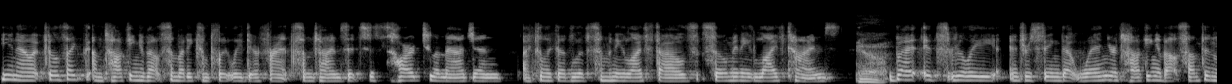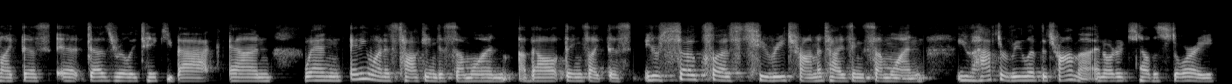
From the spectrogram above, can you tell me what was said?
you know, it feels like I'm talking about somebody completely different. Sometimes it's just hard to imagine. I feel like I've lived so many lifestyles, so many lifetimes. Yeah. But it's really interesting that when you're talking about something like this, it does really take you back. And when anyone is talking to someone about things like this, you're so close to re traumatizing someone. You have to relive the trauma in order to tell the story.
